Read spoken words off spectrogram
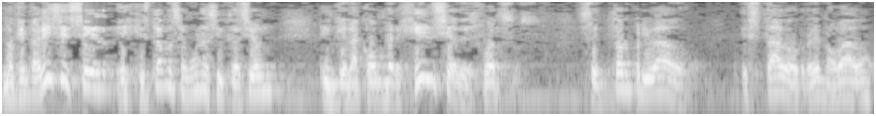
Lo que parece ser es que estamos en una situación en que la convergencia de esfuerzos, sector privado, Estado renovado,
